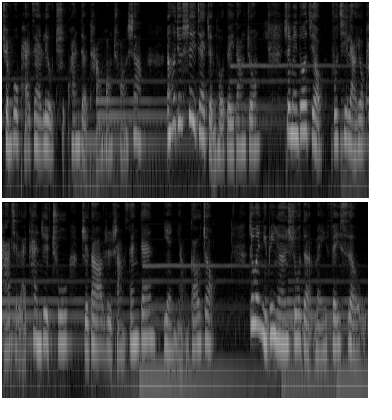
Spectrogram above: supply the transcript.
全部排在六尺宽的弹簧床上，然后就睡在枕头堆当中。睡没多久，夫妻俩又爬起来看日出，直到日上三竿，艳阳高照。这位女病人说的眉飞色舞，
